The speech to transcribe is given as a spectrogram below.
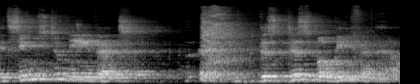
it seems to me that this disbelief in hell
